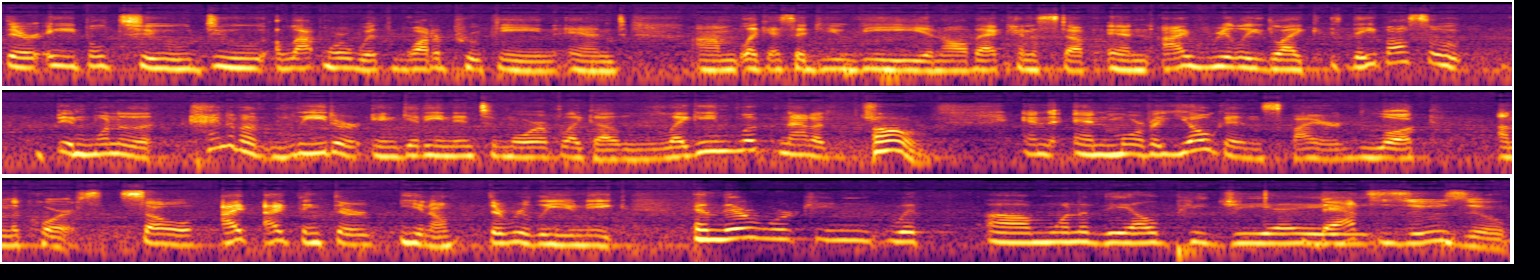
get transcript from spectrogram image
they're able to do a lot more with waterproofing and um, like i said uv and all that kind of stuff and i really like they've also been one of the kind of a leader in getting into more of like a legging look not a Oh. and and more of a yoga inspired look on the course. So I, I think they're you know they're really unique. And they're working with um, one of the LPGA. That's Zuzu.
